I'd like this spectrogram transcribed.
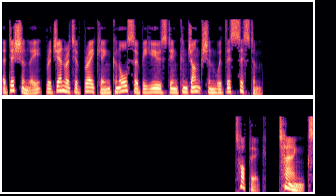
Additionally, regenerative braking can also be used in conjunction with this system. Topic: Tanks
